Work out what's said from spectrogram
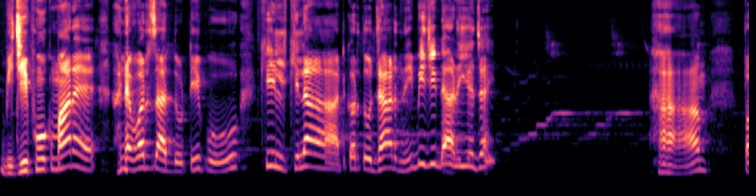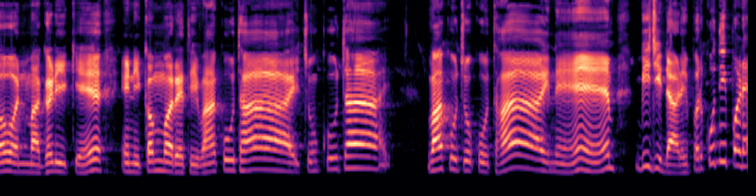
બીજી ફૂંક મારે અને વરસાદનું ટીપું ખીલખીલાટ કરતું ઝાડની બીજી ડાળીએ જાય. આમ પવનમાં ઘડી કે એની કમરેથી વાંકું થાય, ચૂંકું થાય. વાંકું ચૂકું થાય ને એમ બીજી ડાળી પર કૂદી પડે.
